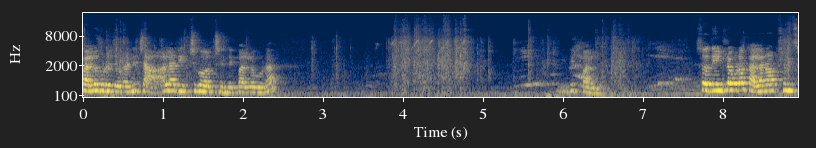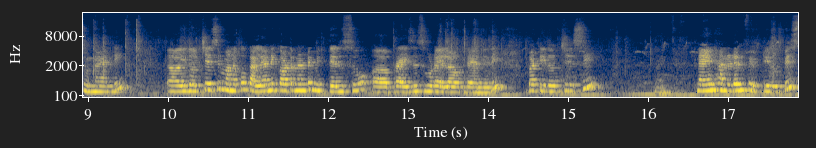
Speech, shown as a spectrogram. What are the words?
పళ్ళు కూడా చూడండి చాలా రిచ్గా వచ్చింది పళ్ళు కూడా. ఇది పళ్ళు. సో దీంట్లో కూడా కలర్ ఆప్షన్స్ ఉన్నాయండి. ఇది వచ్చేసి మనకు కళ్యాణి కాటన్ అంటే మీకు తెలుసు ప్రైజెస్ కూడా ఎలా ఉంటాయి అనేది. బట్ ఇది వచ్చేసి nine hundred and fifty rupees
